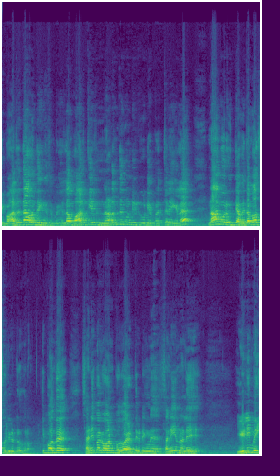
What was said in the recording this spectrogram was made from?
இப்போ அதுதான் வந்து இங்கே எல்லாம் வாழ்க்கையில் நடந்து கொண்டிருக்கக்கூடிய பிரச்சனைகளை நாங்கள் ஒரு வித்தியா விதமாக சொல்லிக்கிட்டு இருக்கிறோம். இப்போ வந்து சனி பகவான் பொதுவாக எடுத்துக்கிட்டிங்கன்னா சனியனாலே எளிமை.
